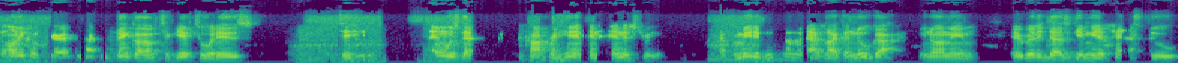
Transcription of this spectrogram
the only comparison I can think of to give to it is to language that comprehend in the industry, and for me to be coming as like a new guy. You know what I mean? It really does give me a chance to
